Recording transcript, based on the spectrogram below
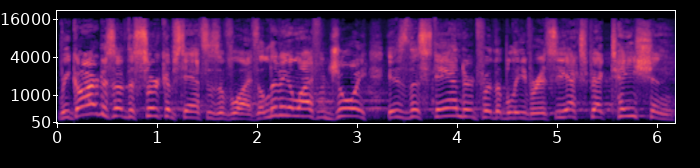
regardless of the circumstances of life. The living a life of joy is the standard for the believer, it's the expectation.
